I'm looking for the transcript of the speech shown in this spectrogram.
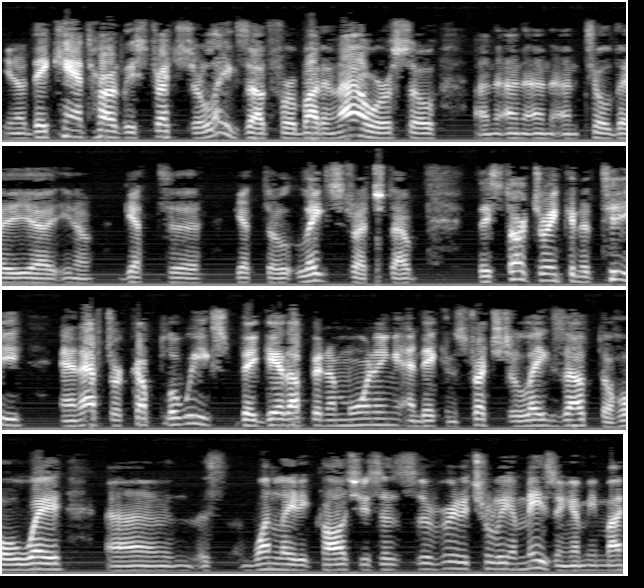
you know, they can't hardly stretch their legs out for about an hour or so and, and, and, until they, uh, you know, get, get their legs stretched out. They start drinking a tea and after a couple of weeks, they get up in the morning and they can stretch their legs out the whole way. Uh, this one lady called. She says, "They're really truly amazing." I mean, my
